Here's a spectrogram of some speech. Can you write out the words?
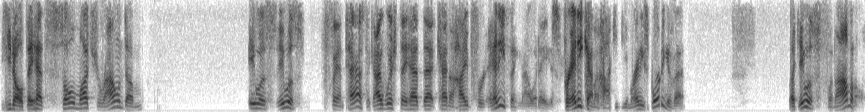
You know, they had so much around them. It was it was fantastic. I wish they had that kind of hype for anything nowadays, for any kind of hockey game or any sporting event. Like it was phenomenal,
